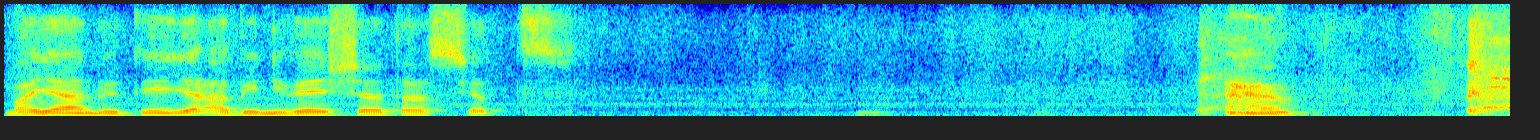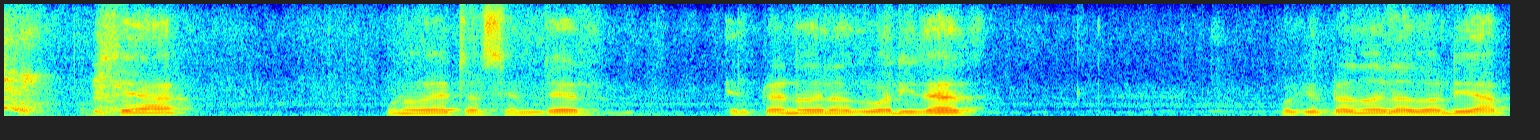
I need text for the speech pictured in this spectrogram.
Vayan duitilla abhiniveshatasyat. O sea, uno debe trascender el plano de la dualidad porque el plano de la dualidad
